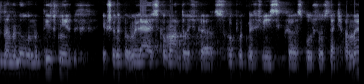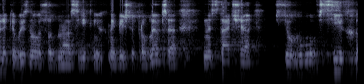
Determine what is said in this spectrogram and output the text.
на минулому тижні, якщо не помиляюсь, командувачка сухопутних військ Сполучених Штатів Америки визнала, що одна з їхніх найбільших проблем це нестача всього всіх е,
